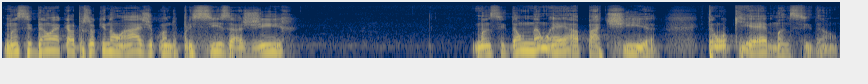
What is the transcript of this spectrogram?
Mansidão é aquela pessoa que não age quando precisa agir. Mansidão não é apatia. Que é mansidão?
